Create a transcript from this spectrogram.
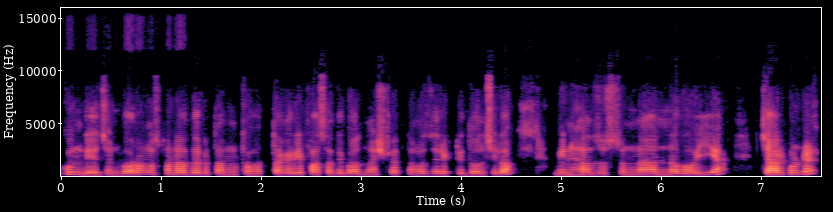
হুকুম দিয়েছেন, বরং ওসমান রাদিয়াল্লাহু হত্যাকারী ফাসাদি বদমাশ ফিতনাবাজদের একটি দল ছিল, মিনহাজুস আন-নবওয়িয়া চার খণ্ডের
